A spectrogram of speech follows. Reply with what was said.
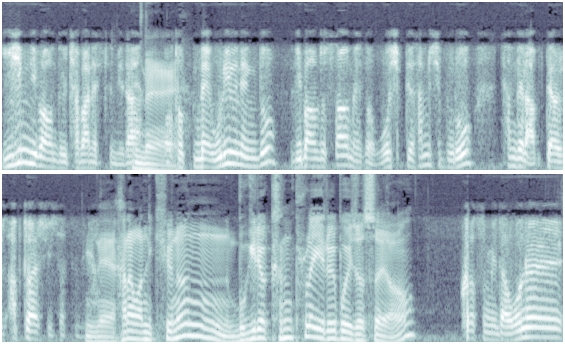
20리바운드를 잡아냈습니다. 네. 어, 덕분에 우리은행도 리바운드 싸움에서 50대 30으로 상대를 압도할, 압도할 수 있었습니다. 네, 하나원큐는 무기력한 플레이를 보여줬어요. 그렇습니다. 오늘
